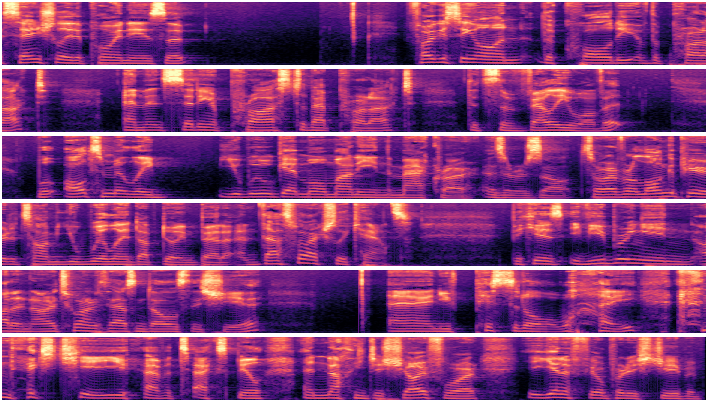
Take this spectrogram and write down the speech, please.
essentially the point is that focusing on the quality of the product and then setting a price to that product that's the value of it will ultimately you will get more money in the macro as a result. So over a longer period of time you will end up doing better and that's what actually counts. Because if you bring in I don't know $200,000 this year and you've pissed it all away and next year you have a tax bill and nothing to show for it, you're going to feel pretty stupid.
